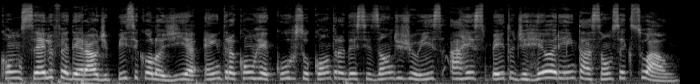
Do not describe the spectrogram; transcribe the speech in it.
Conselho Federal de Psicologia entra com recurso contra a decisão de juiz a respeito de reorientação sexual.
